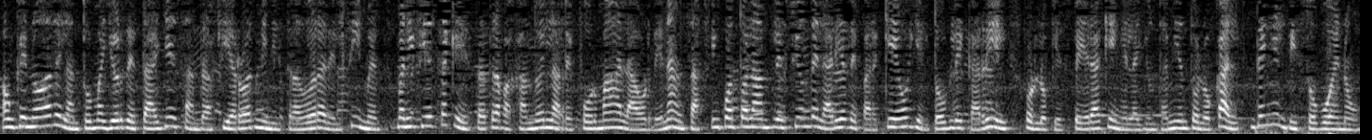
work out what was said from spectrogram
Aunque no adelantó mayor detalle, Sandra Fierro, administradora del CIMER, manifiesta que está trabajando en la reforma a la ordenanza en cuanto a la ampliación del área de parqueo y el doble carril, por lo que espera que en el ayuntamiento local den el visto bueno.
